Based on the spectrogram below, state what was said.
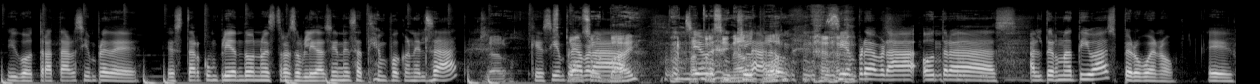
Digo, tratar siempre de estar cumpliendo nuestras obligaciones a tiempo con el SAT. Claro. Que siempre habrá. siempre, claro, siempre habrá otras alternativas, pero bueno, eh,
